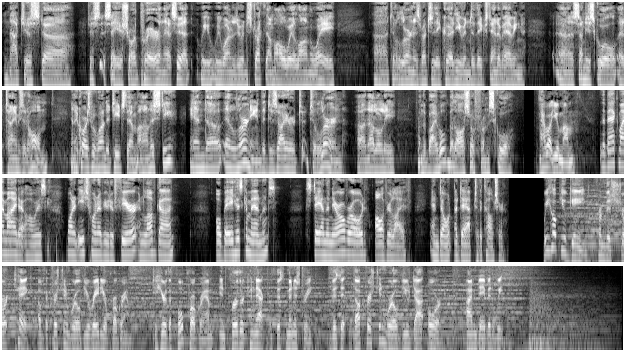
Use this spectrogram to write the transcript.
not just uh, just say a short prayer and that's it. We we wanted to instruct them all the way along the way uh, to learn as much as they could, even to the extent of having uh, Sunday school at times at home. And of course, we wanted to teach them honesty and uh, and learning, the desire to, to learn uh, not only from the Bible but also from school. How about you, Mom? In the back of my mind, I always wanted each one of you to fear and love God, obey His commandments, stay on the narrow road all of your life, and don't adapt to the culture. We hope you gained from this short take of the Christian Worldview radio program. To hear the full program and further connect with this ministry, visit thechristianworldview.org. I'm David Wheaton.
